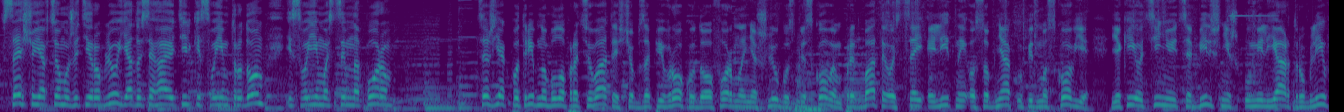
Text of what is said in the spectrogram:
Все, що я в цьому житті роблю, я досягаю тільки своїм трудом і своїм ось цим напором. Це ж як потрібно було працювати, щоб за півроку до оформлення шлюбу з Пісковим придбати ось цей елітний особняк у Підмосков'ї, який оцінюється більш ніж у мільярд рублів.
